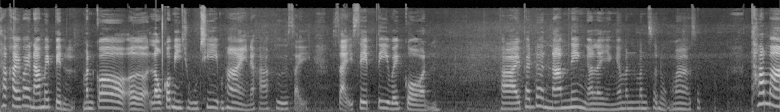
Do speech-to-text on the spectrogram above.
ถ้าใครว่ายน้ำไม่เป็น มันก็เออเราก็มีชูชีพให้นะคะ คือใส่ใส่เซฟตี้ไว้ก่อนพายแพดเดิลน้ำนิ่งอะไรอย่างเงี้ยมันมันสนุกมาก ถ้ามา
